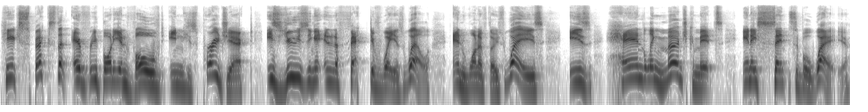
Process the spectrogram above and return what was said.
he expects that everybody involved in his project is using it in an effective way as well, and one of those ways is handling merge commits in a sensible way.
